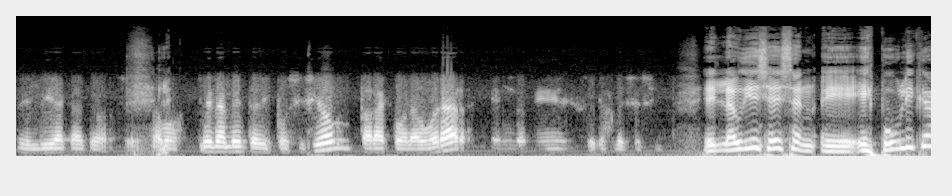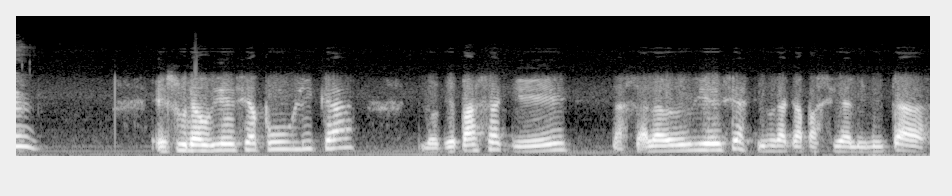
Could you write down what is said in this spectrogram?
del día 14. Estamos plenamente a disposición para colaborar en lo que se nos necesita. Eh, ¿La audiencia esa eh, es pública? Es una audiencia pública, lo que pasa que la sala de audiencias tiene una capacidad limitada.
